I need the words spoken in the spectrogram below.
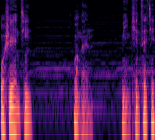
我是远近，我们明天再见。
